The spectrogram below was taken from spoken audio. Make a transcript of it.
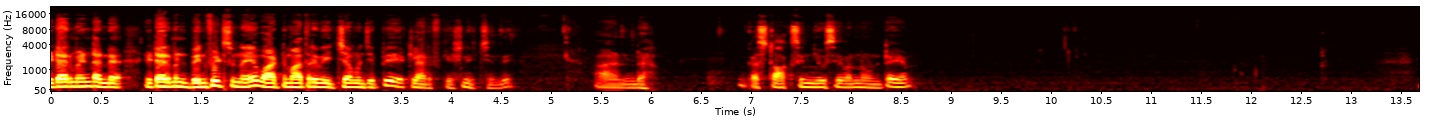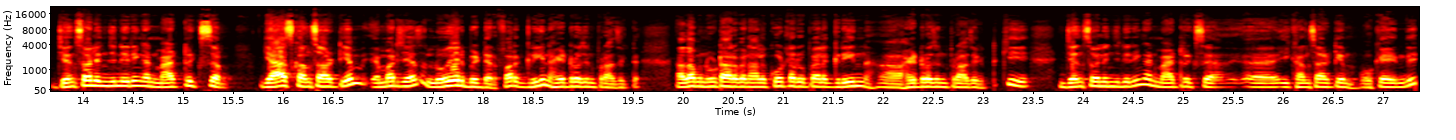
రిటైర్మెంట్ అండ్ రిటైర్మెంట్ బెనిఫిట్స్ ఉన్నాయో వాటిని మాత్రమే ఇచ్చామని చెప్పి క్లారిఫికేషన్ ఇచ్చింది. అండ్ ఇంకా స్టాక్స్ ఇన్ న్యూస్ ఏమన్నా ఉంటే Gensol engineering and Matrix gas consortium emerges lower bidder for green hydrogen project. దాదాపు నూట అరవై నాలుగు కోట్ల రూపాయల గ్రీన్ హైడ్రోజన్ ప్రాజెక్ట్కి జెన్సోల్ ఇంజనీరింగ్ అండ్ మ్యాట్రిక్స్ ఈ కన్సార్టియం ఓకే అయింది.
